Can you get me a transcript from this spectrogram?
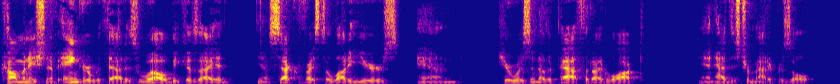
combination of anger with that as well because I had you know sacrificed a lot of years, and here was another path that I'd walked and had this dramatic result.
